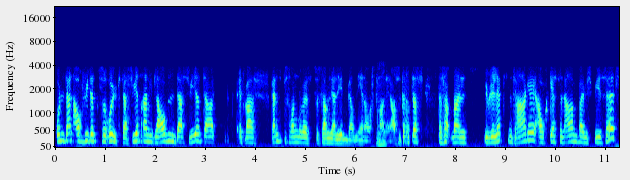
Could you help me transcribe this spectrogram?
und dann auch wieder zurück, dass wir daran glauben, dass wir da etwas ganz Besonderes zusammen erleben werden hier in Australien. Also das, das, das hat man über die letzten Tage, auch gestern Abend beim Spiel selbst,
